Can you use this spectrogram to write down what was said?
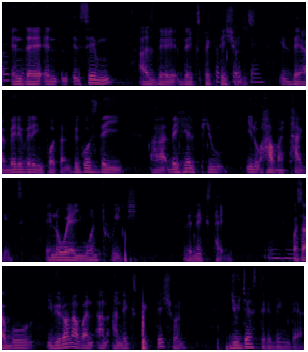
Okay. and uh, and same as the the expectations. Expectation. is they are very very important because they uh, they help you you know have a target and know where you want to reach the next time. Kwa sababu if you don't have an, an, an expectation you just remain there.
